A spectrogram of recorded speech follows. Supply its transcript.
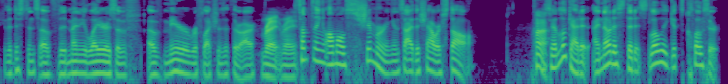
like the distance of the many layers of, of mirror reflections that there are, Right. Right. something almost shimmering inside the shower stall. Huh. As I look at it, I notice that it slowly gets closer,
